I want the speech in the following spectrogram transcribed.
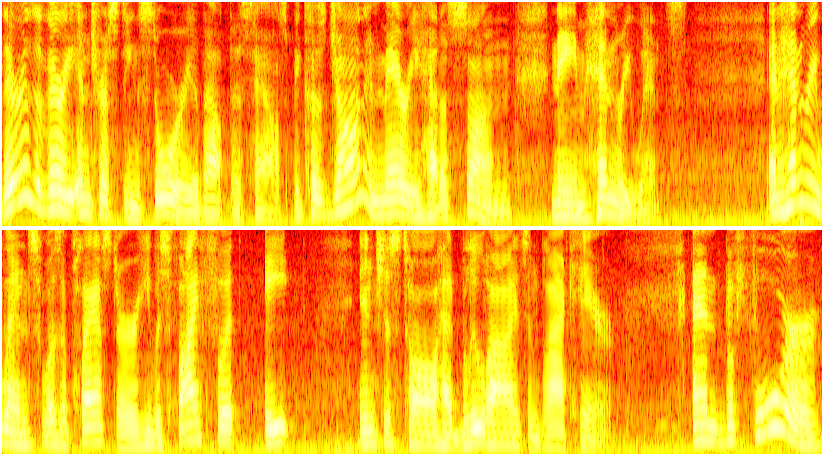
There is a very interesting story about this house because John and Mary had a son named Henry Wentz. And Henry Wentz was a plasterer. He was five foot eight inches tall, had blue eyes and black hair. And before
